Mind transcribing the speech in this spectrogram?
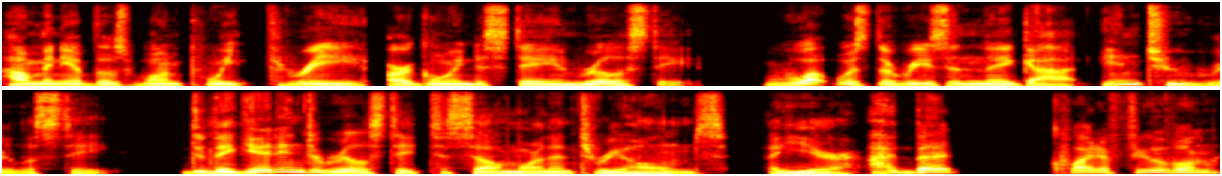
how many of those 1.3 are going to stay in real estate? What was the reason they got into real estate? Did they get into real estate to sell more than three homes a year? I bet quite a few of them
